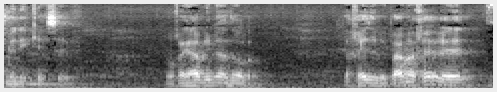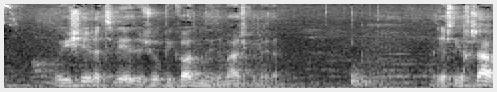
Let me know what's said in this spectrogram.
ממני כסף, הוא חייב לי 100 דולר. ואחרי זה בפעם אחרת הוא השאיר אצלי איזשהו פיקודן, איזה משהו, לא יודע. אז יש לי עכשיו,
